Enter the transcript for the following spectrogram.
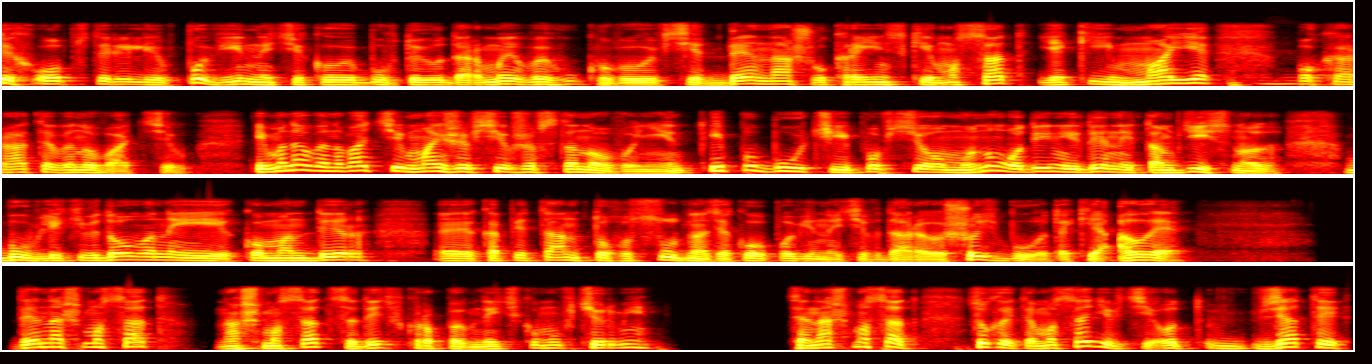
тих обстрілів по Вінниці, коли був той удар, ми вигукували всі, де наш український Мосад, який має покарати винуватців. Імена винуватців майже всі вже встановлені. І по Бучі, і по всьому. Ну, один єдиний там дійсно був ліквідований командир, е, капітан того судна, з якого по Вінниці вдарили. Щось було таке. Але де наш Мосад? Наш Мосад сидить в Кропивницькому в тюрмі. Це наш Мосад. Слухайте, Мосадівці, от взяти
